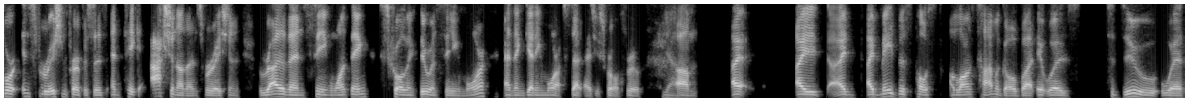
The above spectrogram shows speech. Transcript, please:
for inspiration purposes and take action on the inspiration rather than seeing one thing, scrolling through and seeing more, and then getting more upset as you scroll through. Yeah. Um, I, I, I, I made this post a long time ago, but it was to do with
